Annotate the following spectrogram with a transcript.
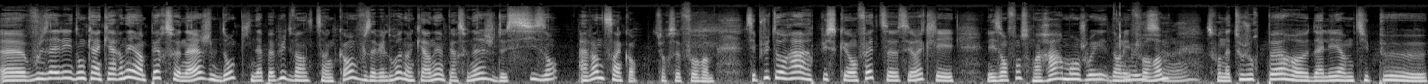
Euh, vous allez donc incarner un personnage donc qui n'a pas plus de 25 ans. Vous avez le droit d'incarner un personnage de 6 ans à 25 ans sur ce forum. C'est plutôt rare puisque en fait, c'est vrai que les, les enfants sont rarement joués dans les Oui, forums parce qu'on a toujours peur d'aller un petit peu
